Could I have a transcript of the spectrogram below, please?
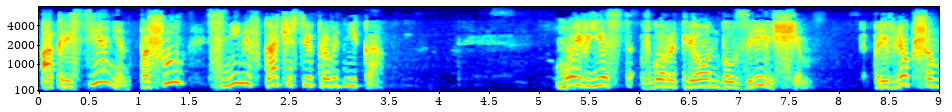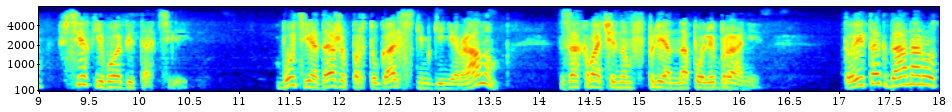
а крестьянин пошел с ними в качестве проводника. Мой въезд в город Леон был зрелищем, привлекшим всех его обитателей. Будь я даже португальским генералом, захваченным в плен на поле брани, то и тогда народ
